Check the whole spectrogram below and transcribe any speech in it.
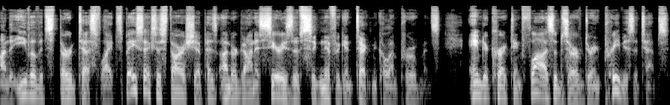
On the eve of its third test flight, SpaceX's Starship has undergone a series of significant technical improvements aimed at correcting flaws observed during previous attempts.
